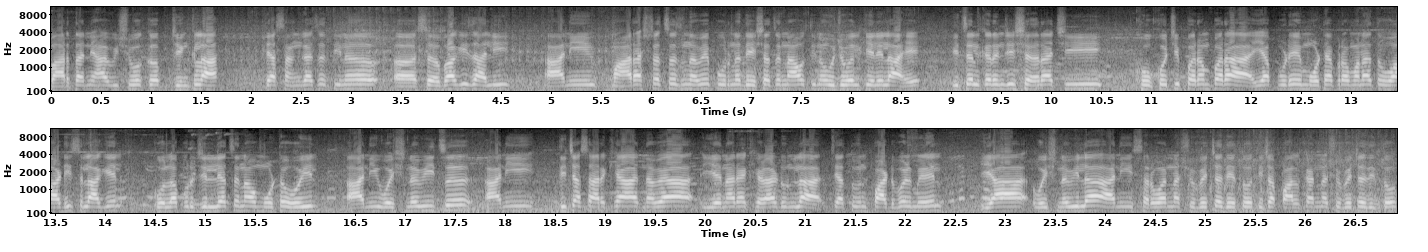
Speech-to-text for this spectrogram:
भारताने हा विश्वकप जिंकला. त्या संघाचं तिनं सहभागी झाली आणि महाराष्ट्राचंच नव्हे पूर्ण देशाचं नाव तिनं उज्ज्वल केलेलं आहे. इचलकरंजी शहराची खो खोची परंपरा यापुढे मोठ्या प्रमाणात वाढीस लागेल. कोल्हापूर जिल्ह्याचं नाव मोठं होईल आणि वैष्णवीचं आणि तिच्यासारख्या नव्या येणाऱ्या खेळाडूंना त्यातून पाठबळ मिळेल. या वैष्णवीला आणि सर्वांना शुभेच्छा देतो तिच्या पालकांना शुभेच्छा देतो.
